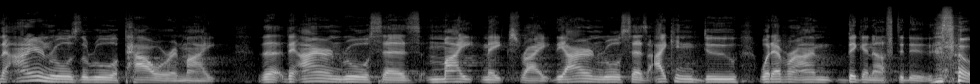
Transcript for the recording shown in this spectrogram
the iron rule is the rule of power and might. The, the iron rule says might makes right. The iron rule says I can do whatever I'm big enough to do. So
